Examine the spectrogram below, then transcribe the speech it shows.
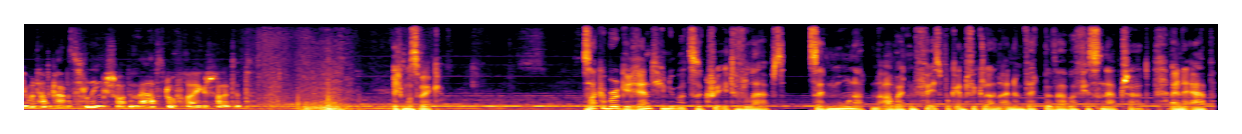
Jemand hat gerade Slingshot im App Store freigeschaltet. Ich muss weg. Zuckerberg rennt hinüber zu Creative Labs. Seit Monaten arbeiten Facebook-Entwickler an einem Wettbewerber für Snapchat, eine App,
